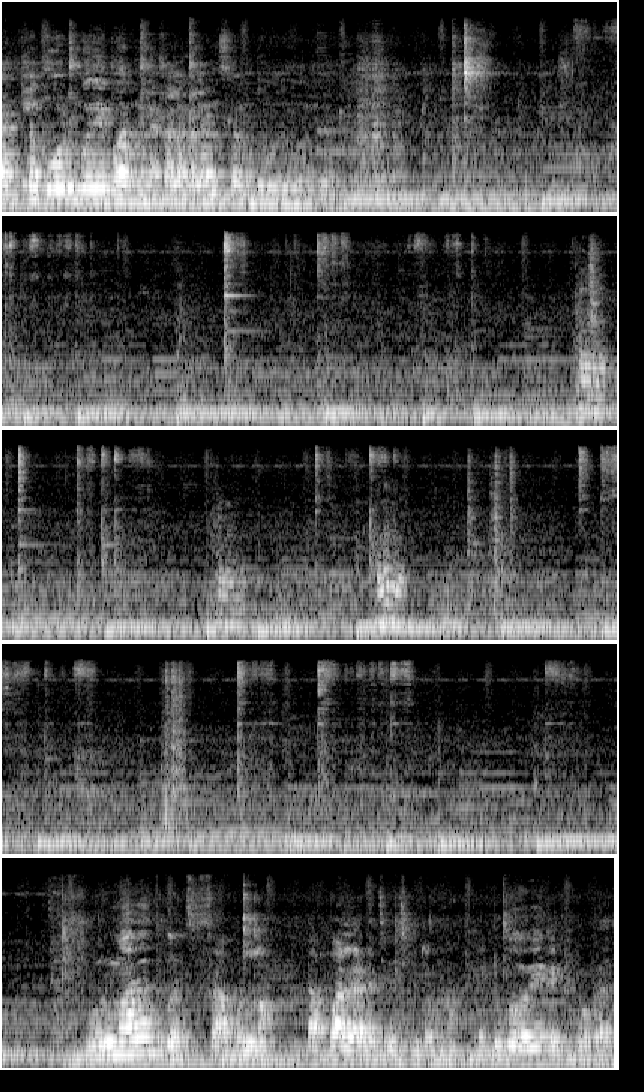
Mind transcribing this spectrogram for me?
தட்டில் போடும்போதே பாருங்களேன் கலகலன்னு சவுண்டு வருவாங்க ஒரு மாதத்துக்கு வச்சு சாப்பிடலாம். டப்பால் அடைச்சி வச்சுக்கிட்டோம்னா கெட்டு போகவே கெட்டு போகாது.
